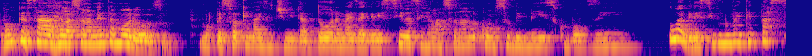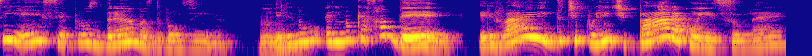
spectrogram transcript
Vamos pensar relacionamento amoroso. Uma pessoa que é mais intimidadora, mais agressiva, se relacionando com o submisso, com o bonzinho. O agressivo não vai ter paciência para os dramas do bonzinho. Hum. Ele, não, ele não quer saber. Ele vai do tipo, gente, para com isso, né?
